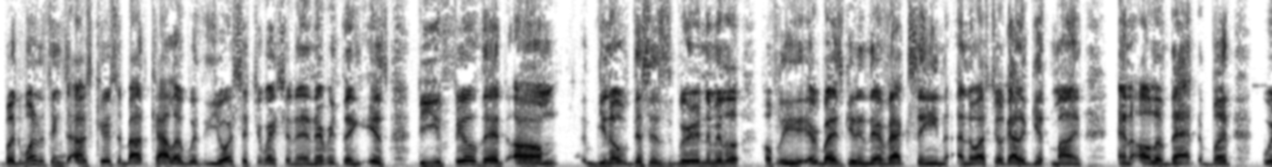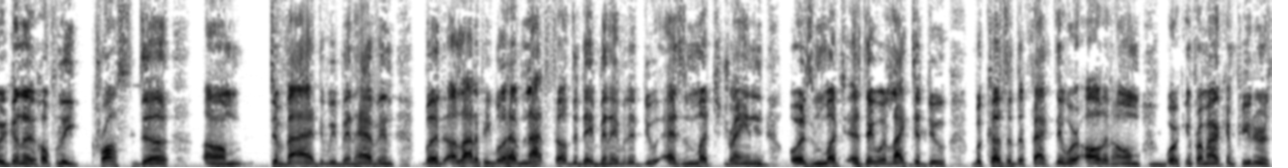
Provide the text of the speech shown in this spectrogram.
But one of the things I was curious about, Kyla, with your situation and everything is, do you feel that, um, you know, this is, we're in the middle. Hopefully everybody's getting their vaccine. I know I still got to get mine and all of that, but we're going to hopefully cross the, um, divide that we've been having, but a lot of people have not felt that they've been able to do as much training or as much as they would like to do because of the fact that we're all at home working from our computers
